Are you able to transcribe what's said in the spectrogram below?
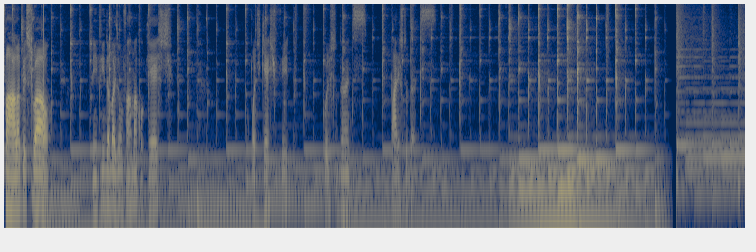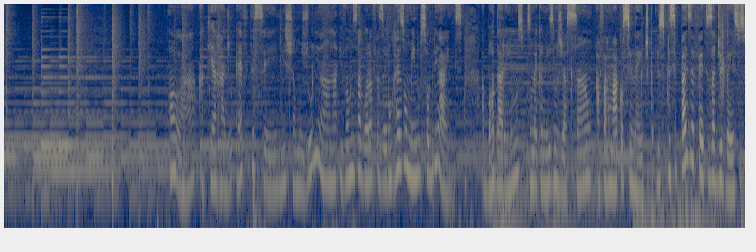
Fala pessoal, bem-vindo a mais um Farmacocast, um podcast feito por estudantes para estudantes. É a Rádio FTC, me chamo Juliana e vamos agora fazer um resumindo sobre AINES. Abordaremos os mecanismos de ação, a farmacocinética e os principais efeitos adversos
